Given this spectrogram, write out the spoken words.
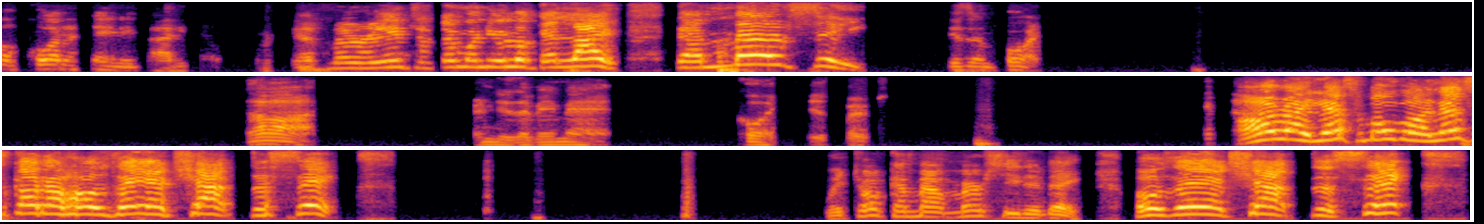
according to anybody else. That's mm-hmm. very interesting when you look at life, that mercy is important. God renders every man according to his mercy. All right, let's move on. Let's go to Hosea chapter 6. We're talking about mercy today. Hosea chapter 6.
